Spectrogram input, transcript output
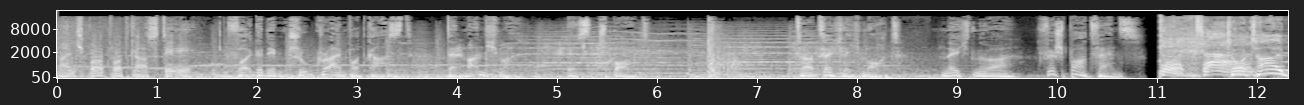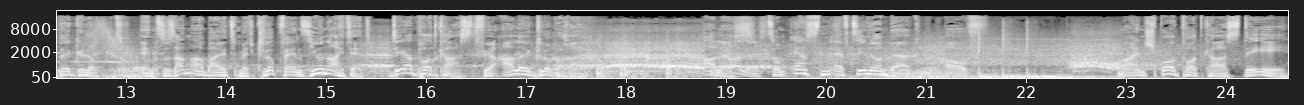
meinsportpodcast.de. Folge dem True Crime Podcast, denn manchmal ist Sport tatsächlich Mord. Nicht nur für Sportfans. Total. Total beglückt. In Zusammenarbeit mit Clubfans United. Der Podcast für alle Glubberer. Alles, Alles zum ersten FC Nürnberg auf meinsportpodcast.de.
